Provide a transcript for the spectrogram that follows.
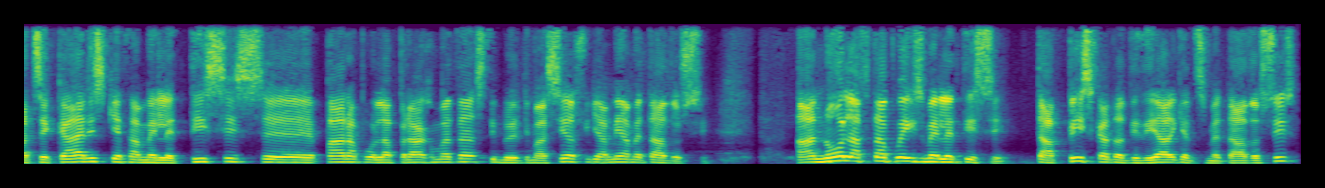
θα τσεκάρεις και θα μελετήσεις ε, πάρα πολλά πράγματα στην προετοιμασία σου για μια μετάδοση. Αν όλα αυτά που έχεις μελετήσει τα πεις κατά τη διάρκεια της μετάδοσης,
